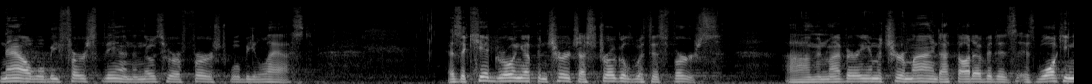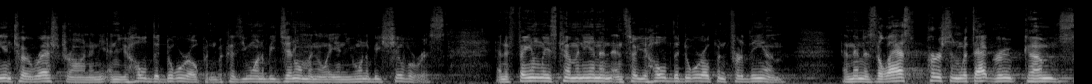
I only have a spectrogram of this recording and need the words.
now will be first then, and those who are first will be last. As a kid growing up in church, I struggled with this verse. Um, in my very immature mind, I thought of it as, as walking into a restaurant and, and you hold the door open because you want to be gentlemanly and you want to be chivalrous. And a family is coming in, and, and so you hold the door open for them. And then as the last person with that group comes,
